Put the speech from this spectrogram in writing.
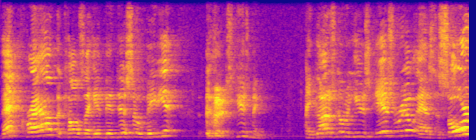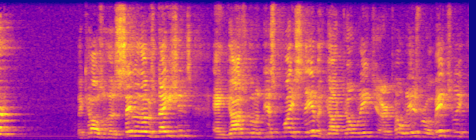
that crowd because they have been disobedient. Excuse me. And God is going to use Israel as the sword because of the sin of those nations. And God's going to displace them. And God told, Egypt, or told Israel eventually,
